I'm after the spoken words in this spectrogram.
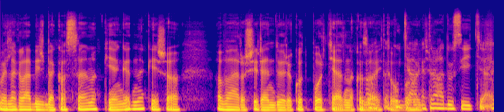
Vagy legalábbis bekasszálnak, kiengednek, és a, a városi rendőrök ott portyáznak az a ajtóba. kutyákat Hogy... ráduszítják.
